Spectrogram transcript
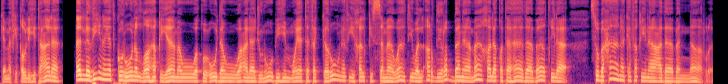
كما في قوله تعالى الذين يذكرون الله قياما وقعودا وعلى جنوبهم ويتفكرون في خلق السماوات والأرض ربنا ما خلقت هذا باطلا سبحانك فقنا عذاب النار.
